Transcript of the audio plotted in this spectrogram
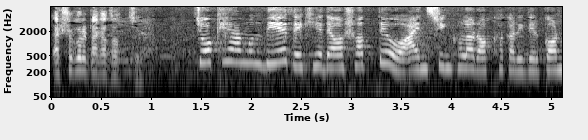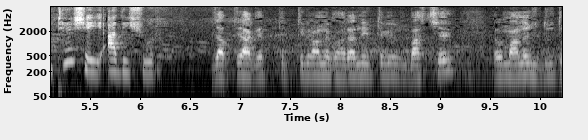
একশো করে টাকা চাচ্ছে। চোখে আঙুল দিয়ে দেখিয়ে দেওয়া সত্ত্বেও আইন শৃঙ্খলা রক্ষাকারীদের কণ্ঠে সেই আদিসুর যাত্রী আগের থেকে অনেক হয়রানির থেকে বাঁচছে এবং মানুষ দ্রুত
